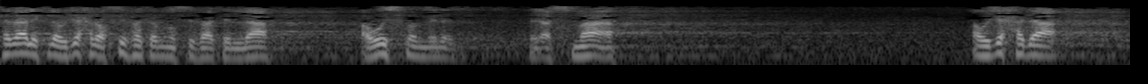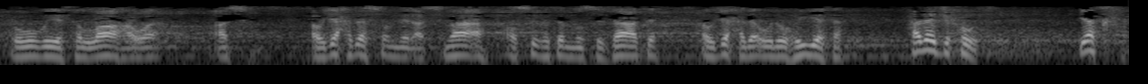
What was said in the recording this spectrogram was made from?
كذلك لو جحد صفة من صفات الله أو اسما من من أسمائه أو جحد ربوبية الله أو أو جحد اسم من أسمائه أو صفة من صفاته أو جحد ألوهيته. هذا جحود. يكفر.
